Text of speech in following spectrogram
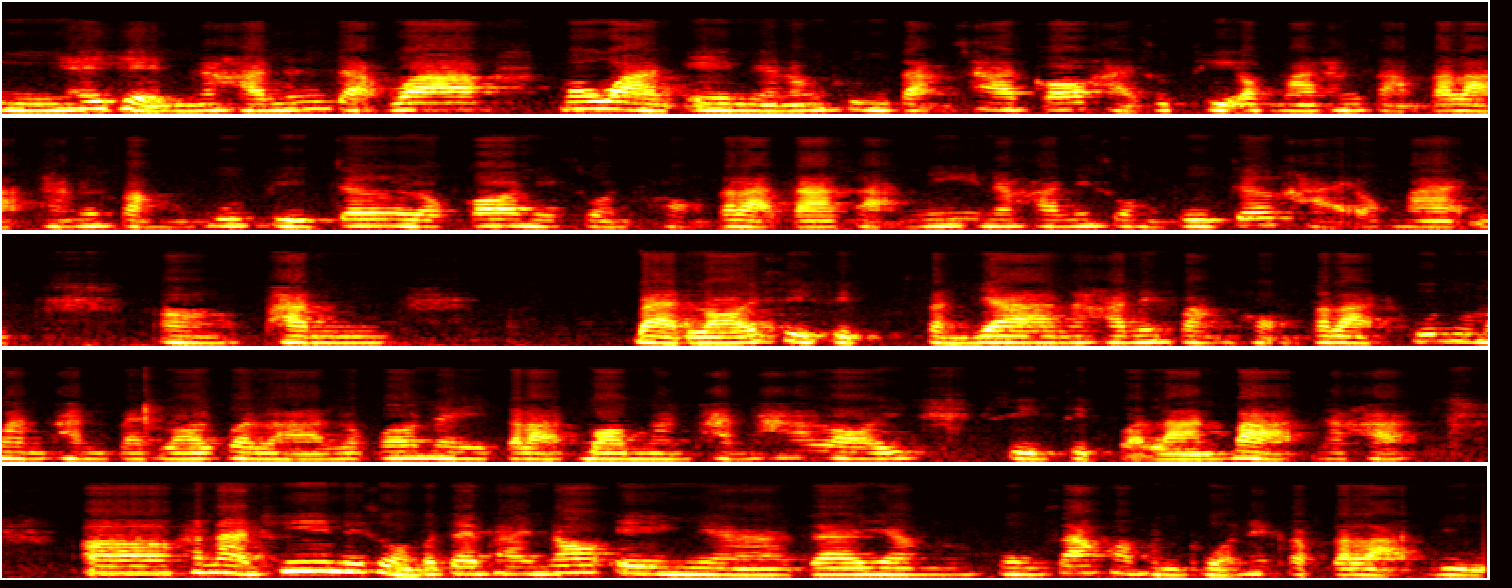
มีให้เห็นนะคะ เนื่องจากว่าเมื่อวานเองเนี่ยนักลงทุนต่างชาติก็ขายสุทธิออกมาทั้ง 3 ตลาดทั้งในฝั่งของหุ้นฟิวเจอร์ แล้วก็ในส่วนของตลาดตราสารหนี้นะคะ ในส่วนของฟิวเจอร์ขายออกมาอีกพันแปดร้อยสี่สิบสัญญานะคะ ในฝั่งของตลาดหุ้นประมาณพันแปดร้อยกว่าล้าน แล้วก็ในตลาดบอลประมาณพันห้าร้อยสี่สิบกว่าล้านบาทนะคะ ขณะที่ในส่วนปัจจัยภายนอกเองเนี่ยจะยังคงสร้างความผันผวนให้กับตลาดอยู่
